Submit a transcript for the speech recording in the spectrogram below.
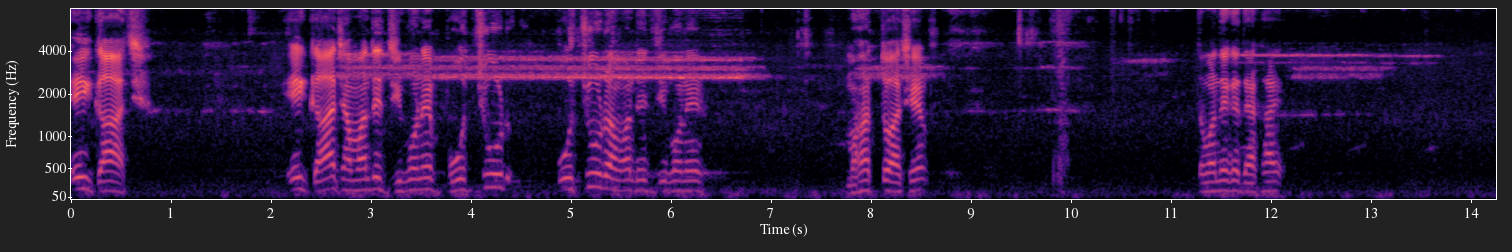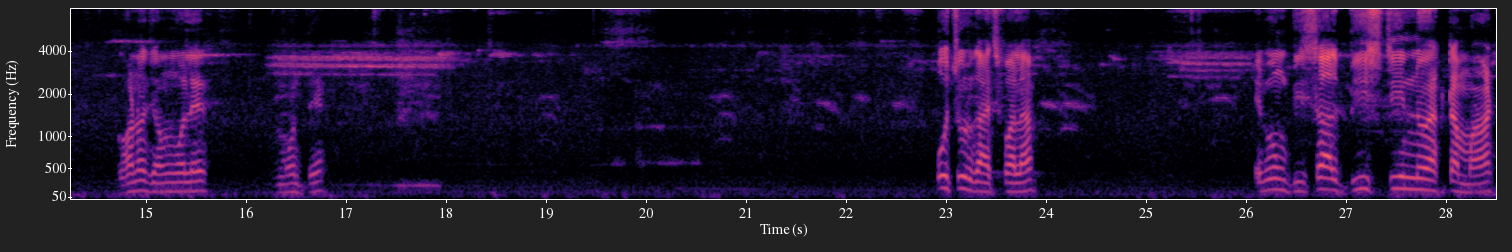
এই গাছ এই গাছ আমাদের জীবনে প্রচুর প্রচুর আমাদের জীবনের মাহাত্ম আছে। তোমাদেরকে দেখায় ঘন জঙ্গলের মধ্যে। প্রচুর গাছপালা এবং বিশাল বিস্তীর্ণ একটা মাঠ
